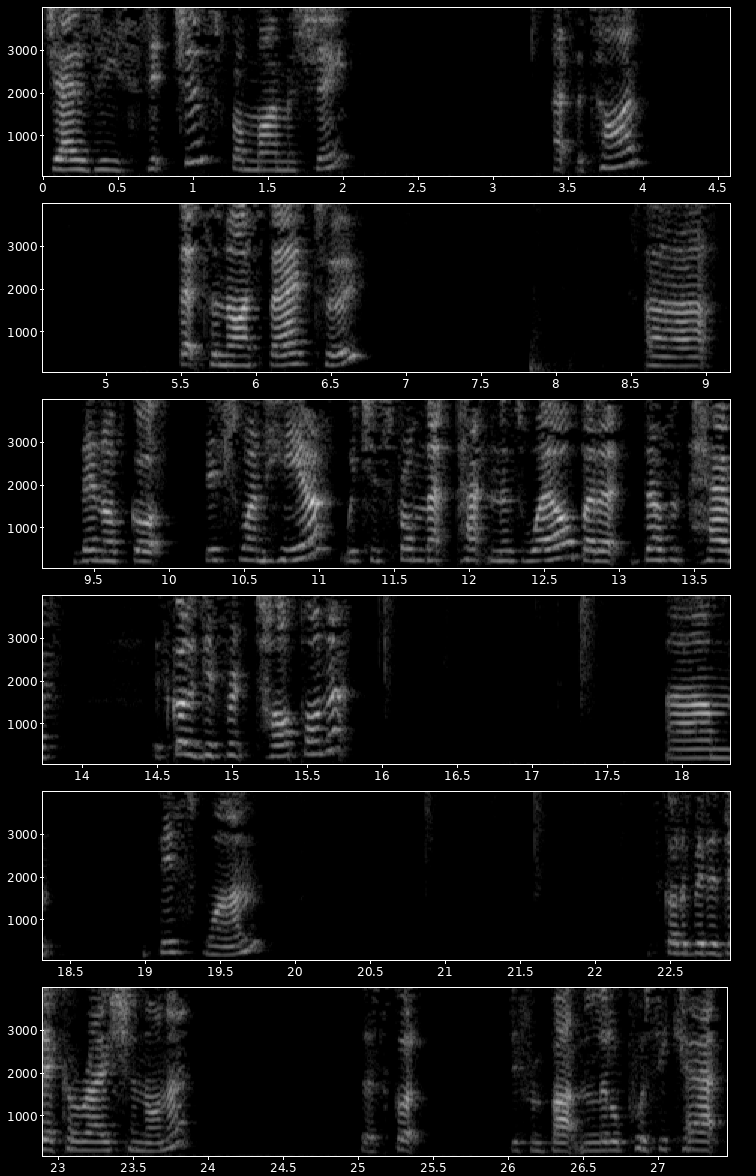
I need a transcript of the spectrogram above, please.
jazzy stitches from my machine at the time. That's a nice bag too. Uh, then I've got this one here, which is from that pattern as well, but it doesn't have, it's got a different top on it. Um, this one, it's got a bit of decoration on it. So it's got different button, little pussycat.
